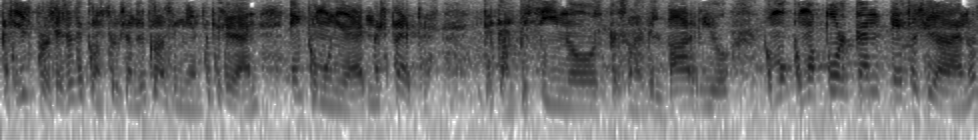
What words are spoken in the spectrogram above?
aquellos procesos de construcción del conocimiento que se dan en comunidades no expertas, entre campesinos, personas del barrio, cómo, cómo aportan estos ciudadanos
